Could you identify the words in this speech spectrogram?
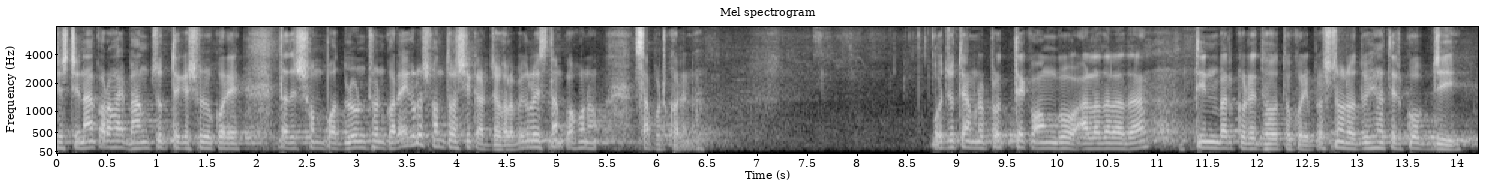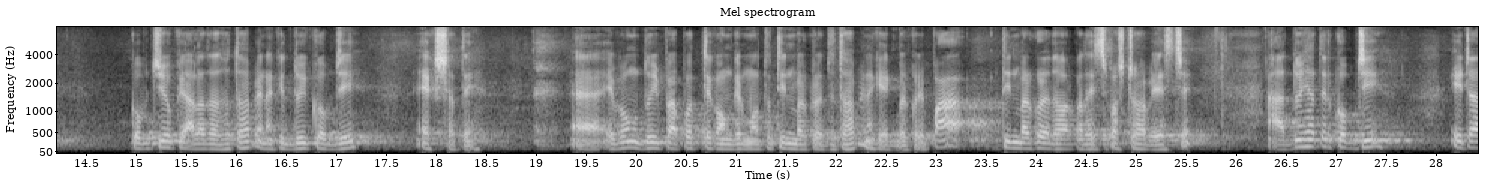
সৃষ্টি না করা হয়, ভাঙচুর থেকে শুরু করে তাদের সম্পদ লুণ্ঠন করা, এগুলো সন্ত্রাসী কার্যকলাপ। এগুলো ইসলাম কখনো সাপোর্ট করে না। অজুতে আমরা প্রত্যেক অঙ্গ আলাদা আলাদা, তিনবার করে ধৌত করি। প্রশ্ন হলো, দুই হাতের কবজি, কবজিও কি আলাদা ধুতে হবে নাকি দুই কবজি একসাথে? এবং দুই পা প্রত্যেক অঙ্গের মতো তিনবার করে ধুতে হবে, নাকি একবার করে? পা তিনবার করে ধোয়ার কথা স্পষ্টভাবে এসছে। আর দুই হাতের কবজি, এটা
